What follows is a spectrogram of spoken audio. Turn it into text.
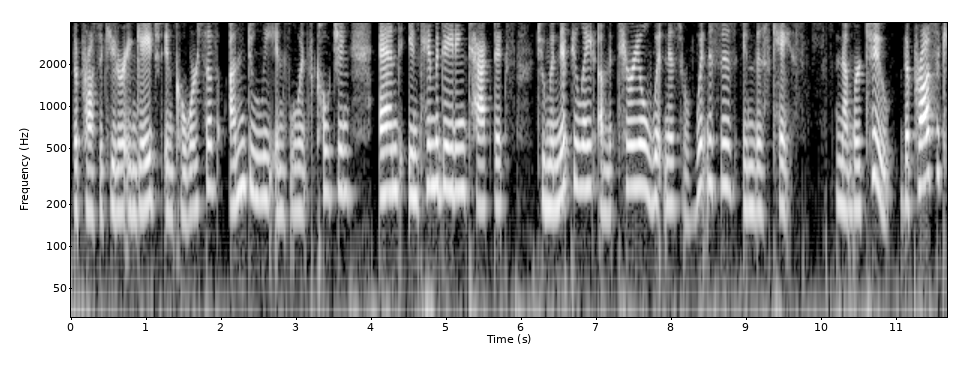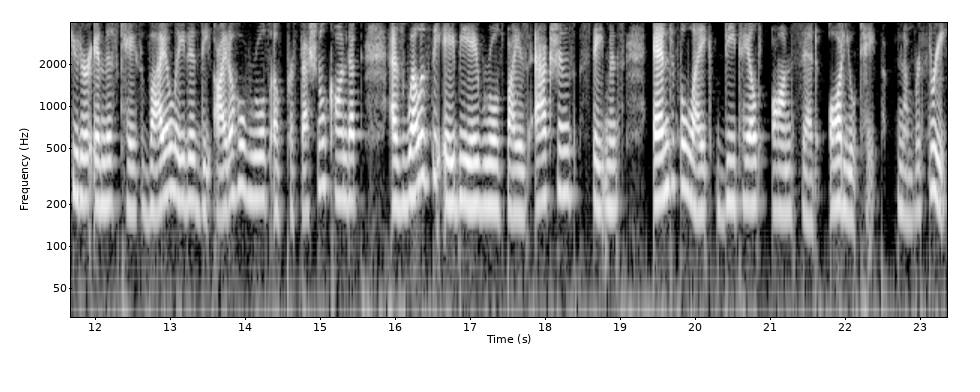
The prosecutor engaged in coercive, unduly influenced coaching and intimidating tactics to manipulate a material witness or witnesses in this case. Number two, the prosecutor in this case violated the Idaho rules of professional conduct as well as the ABA rules by his actions, statements, and the like detailed on said audio tape. Number three,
